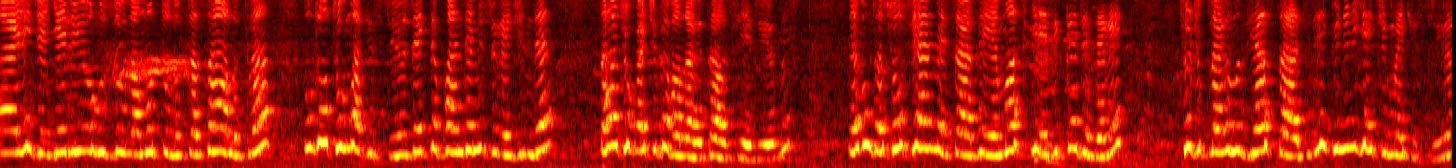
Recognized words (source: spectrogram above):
ailece geliyor huzurla, mutlulukla, sağlıkla burada oturmak istiyor. Özellikle pandemi sürecinde daha çok açık havaları tavsiye ediyoruz. Ve burada sosyal mesafeye, maskeye dikkat ederek çocuklarımız yaz tatili gününü geçirmek istiyor.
